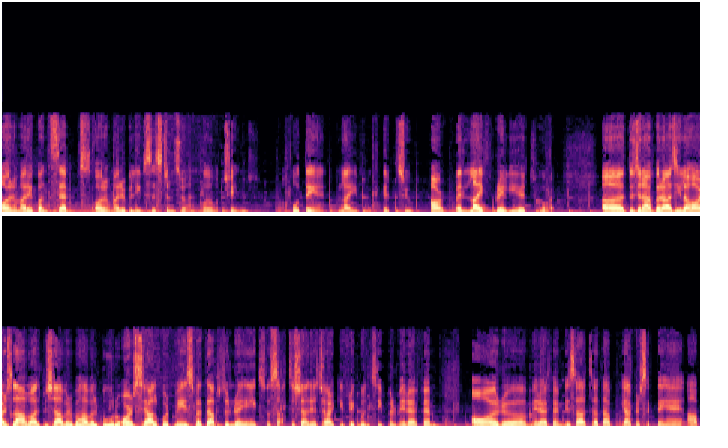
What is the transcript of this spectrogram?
और हमारे कॉन्सेप्ट और हमारे बिलीफ सिस्टम्स जो हैं, वो चेंज होते हैं। Life hits you hard when life really hits you hard तो जनाब कराची, लाहौर, इस्लामाबाद, पिशावर, बहावलपुर और सियालकोट में इस वक्त आप सुन रहे हैं एक सौ सात इशारे चार की फ्रिक्वेंसी पर मेरा एफ़ एम और मेरा एफ़ एम के साथ साथ आप क्या कर सकते हैं, आप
